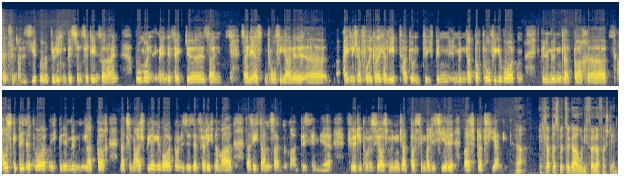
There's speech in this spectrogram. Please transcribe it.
dann sympathisiert man natürlich ein bisschen für den Verein, wo man im Endeffekt äh, sein, seine ersten Profijahre äh, eigentlich erfolgreich erlebt hat. Und ich bin in München-Gladbach Profi geworden geworden, ich bin in München-Gladbach äh, ausgebildet worden, ich bin in München-Gladbach Nationalspieler geworden und es ist ja völlig normal, dass ich dann, sagen wir mal, ein bisschen mehr für die Borussia aus München-Gladbach sympathisiere, was Platz 4 angeht. Ja, ich glaube, das wird sogar Rudi Völler verstehen.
